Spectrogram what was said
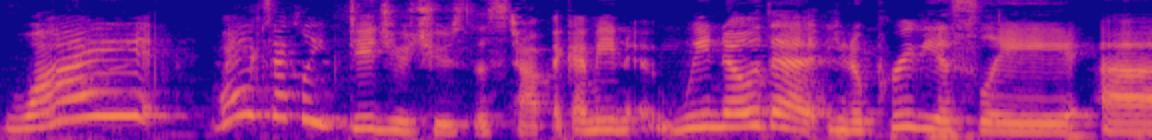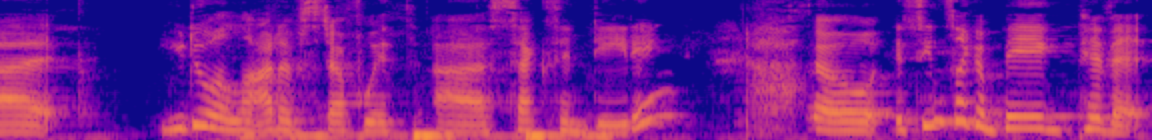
why why exactly did you choose this topic? I mean, we know that you know previously uh, you do a lot of stuff with uh, sex and dating, so it seems like a big pivot.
